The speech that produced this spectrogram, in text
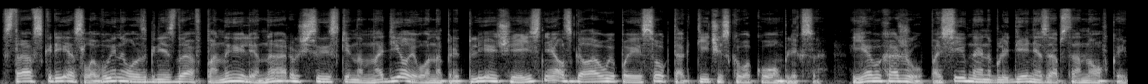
Встав с кресла, вынул из гнезда в панели наруч с Искином, надел его на предплечье и снял с головы поясок тактического комплекса. Я выхожу. Пассивное наблюдение за обстановкой.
